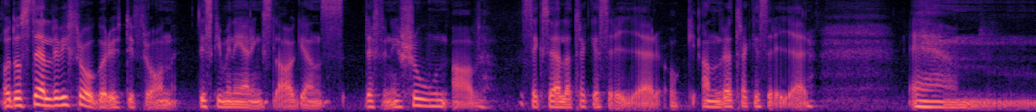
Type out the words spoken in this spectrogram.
Och då ställde vi frågor utifrån diskrimineringslagens definition av sexuella trakasserier och andra trakasserier. Ehm,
